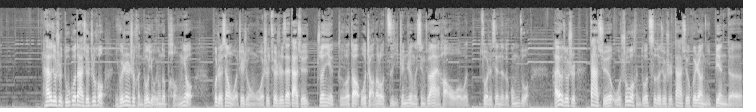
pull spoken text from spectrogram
还有就是读过大学之后，你会认识很多有用的朋友。或者像我这种，我是确实在大学专业得到，我找到了我自己真正的兴趣爱好，我我做着现在的工作。还有就是大学，我说过很多次的，就是大学会让你变得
